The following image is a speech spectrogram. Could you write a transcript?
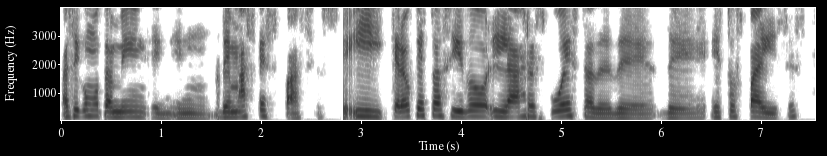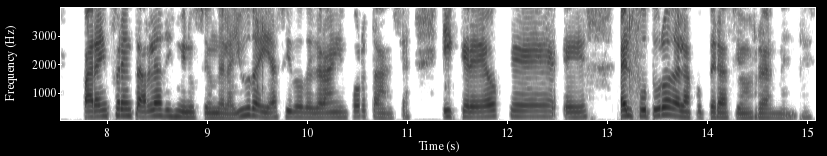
así como también en, demás espacios. Y creo que esto ha sido la respuesta de, de, estos países para enfrentar la disminución de la ayuda y ha sido de gran importancia. Y creo que es el futuro de la cooperación realmente.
